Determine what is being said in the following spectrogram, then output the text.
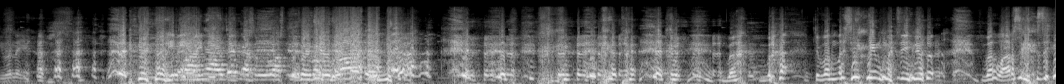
gimana ya? Rumahnya aja nggak seluas tuh mbak mbak coba mbak sini mbak sini dulu. Mbak waras gak sih?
